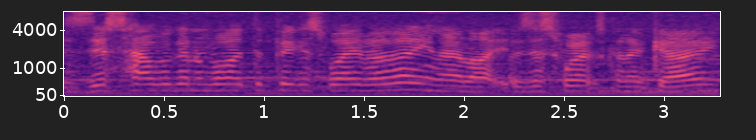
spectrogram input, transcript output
Is this how we're going to ride the biggest wave ever? You know, like, is this where it's going to go?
